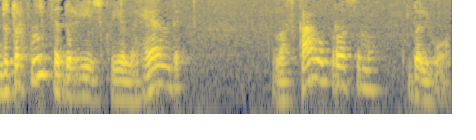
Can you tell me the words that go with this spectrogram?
доторкніться до львівської легенди. Ласкаво просимо до Львова.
